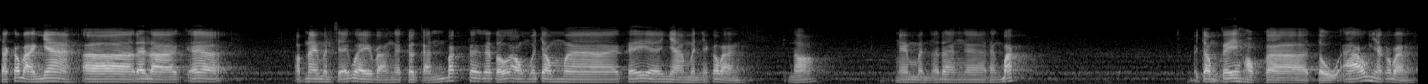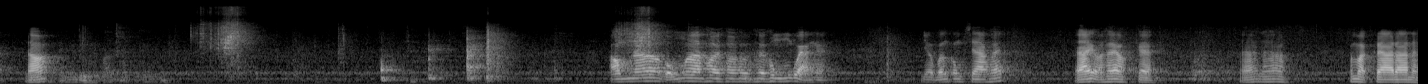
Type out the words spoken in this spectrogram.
chào các bạn nha. À, đây là cái hôm nay mình sẽ quay bạn cận cảnh bắt cái, cái tổ ong ở trong à, cái nhà mình nha các bạn. Đó em mình nó đang à, đang bắt. Ở trong cái hộp à, tủ áo nha các bạn. Đó. Ong nó cũng à, hơi hơi hơi hung các bạn nè nhưng vẫn không sao hết. Đấy các bạn thấy không? Kìa. Đó nó nó mặt ra ra nè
